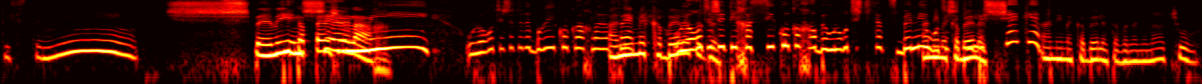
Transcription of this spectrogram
תסתמי, תסתמי את הפה שלך. הוא לא רוצה שתדברי כל כך לא יפה. אני מקבלת את זה. הוא לא רוצה שתכעסי כל כך הרבה, הוא לא רוצה שתתעצבני, הוא רוצה שתהיי בשקט. אני מקבלת, אבל אני אומרת שוב,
